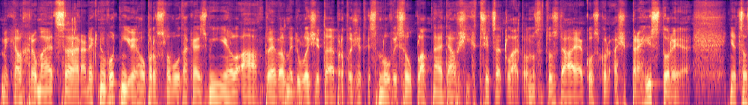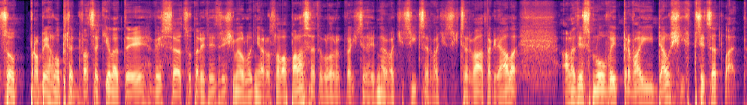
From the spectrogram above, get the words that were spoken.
Michal Chromec, Radek Novotný v jeho proslovu také zmínil a to je velmi důležité, protože ty smlouvy jsou platné dalších 30 let. Ono se to zdá jako skoro až prehistorie. Něco, co proběhlo před 20 lety, vys, co tady teď řešíme ohledně Jaroslava Palase, to bylo rok 2001, 2000, 2002 a tak dále. Ale ty smlouvy trvají dalších 30 let.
